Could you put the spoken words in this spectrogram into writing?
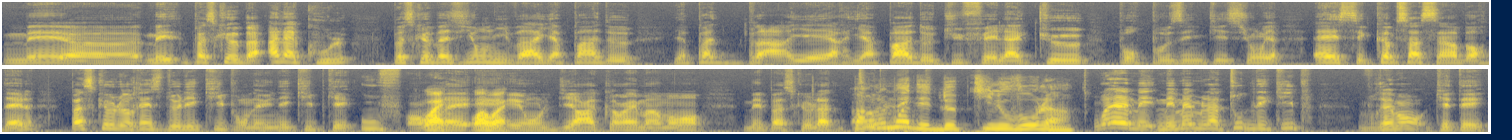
mais, euh, mais parce que, bah, à la cool, parce que vas-y, on y va, il n'y a pas de. Il n'y a pas de barrière, il n'y a pas de tu fais la queue pour poser une question. y a- Eh, c'est comme ça, c'est un bordel. Parce que le reste de l'équipe, on a une équipe qui est ouf en Ouais, vrai, ouais, et, ouais. et on le dira quand même à un moment. Mais parce que là, Parle-moi des deux petits nouveaux là. Ouais, mais, mais même là, toute l'équipe, vraiment, qui était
